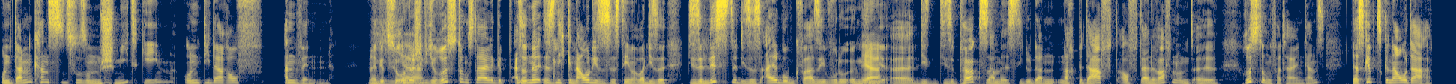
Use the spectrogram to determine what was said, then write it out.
Und dann kannst du zu so einem Schmied gehen und die darauf anwenden. Und dann gibt es für Ja. unterschiedliche Rüstungsteile, gibt, also ne, das ist nicht genau dieses System, aber diese, diese Liste, dieses Album quasi, wo du irgendwie Ja. äh, die, diese Perks sammelst, die du dann nach Bedarf auf deine Waffen und äh, Rüstungen verteilen kannst, das gibt's genau da.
